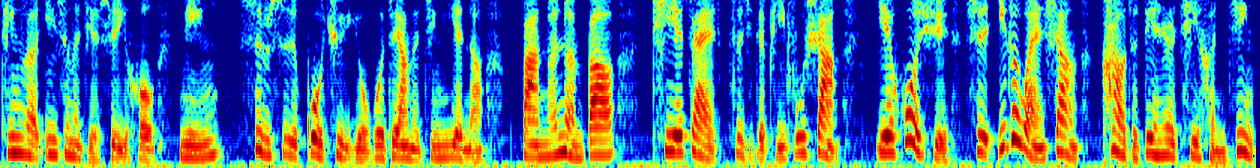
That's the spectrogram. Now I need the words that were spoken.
听了医生的解释以后，您是不是过去有过这样的经验呢？把暖暖包贴在自己的皮肤上。也或许是一个晚上靠着电热器很近，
